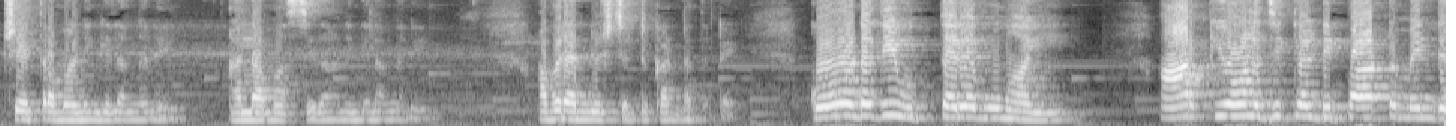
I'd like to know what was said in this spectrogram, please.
ക്ഷേത്രമാണെങ്കിൽ അങ്ങനെ അല്ല മസ്ജിദാണെങ്കിൽ അങ്ങനെ. അവരന്വേഷിച്ചിട്ട് കണ്ടെത്തട്ടെ. കോടതി ഉത്തരവുമായി ആർക്കിയോളജിക്കൽ ഡിപ്പാർട്ട്മെന്റ്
